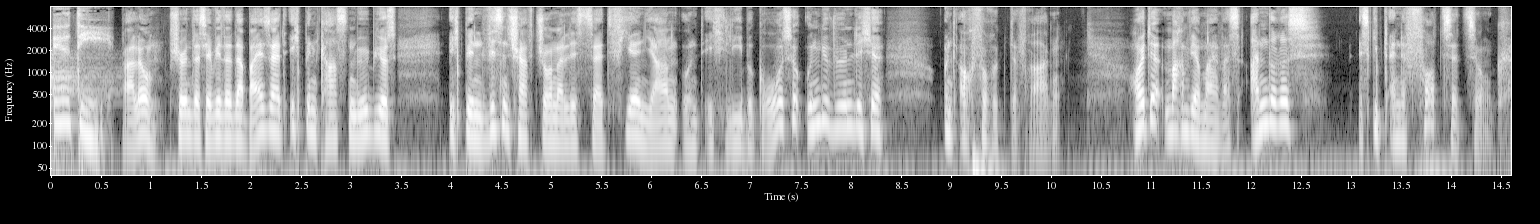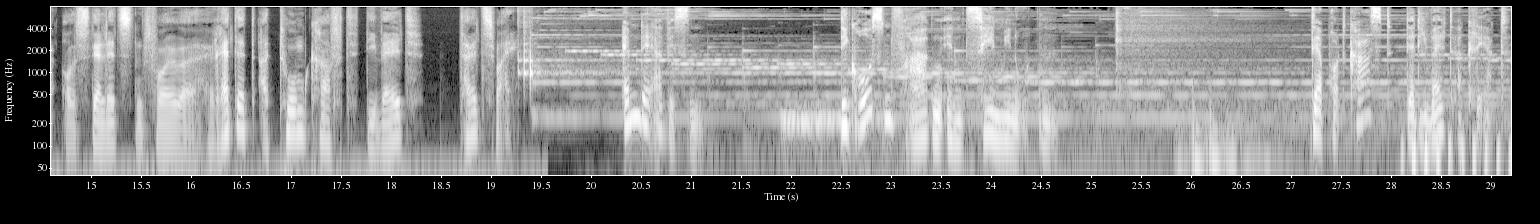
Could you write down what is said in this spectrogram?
ARD. Hallo, schön, dass ihr wieder dabei seid. Ich bin Carsten Möbius. Ich bin Wissenschaftsjournalist seit vielen Jahren und ich liebe große, ungewöhnliche und auch verrückte Fragen. Heute machen wir mal was anderes. Es gibt eine Fortsetzung aus der letzten Folge. Rettet Atomkraft die Welt Teil 2. MDR Wissen. Die großen Fragen in 10 Minuten. Der Podcast, der die Welt erklärt.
